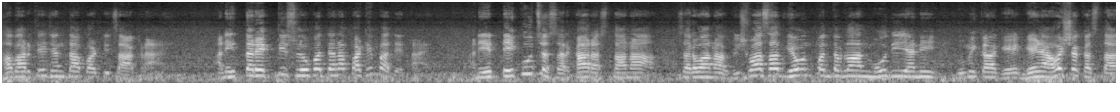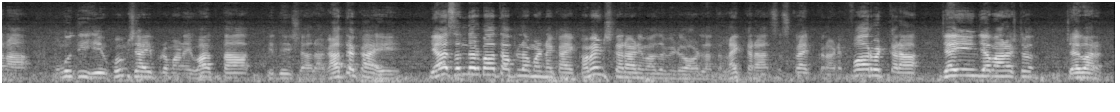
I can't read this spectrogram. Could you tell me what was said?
हा भारतीय जनता पार्टीचा आकडा आहे आणि इतर एकतीस लोक त्यांना पाठिंबा देत आहेत. आणि हे टेकूचं सरकार असताना सर्वांना विश्वासात घेऊन पंतप्रधान मोदी यांनी भूमिका घे घेणे आवश्यक असताना मोदी हे हुकुमशाहीप्रमाणे वागतात हे देशाला घातक आहे. या संदर्भात आपलं म्हणणं काय? कमेंट्स करा आणि माझा व्हिडिओ आवडला तर लाईक करा सबस्क्राईब करा आणि फॉरवर्ड करा. जय हिंद जय महाराष्ट्र जय भारत.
